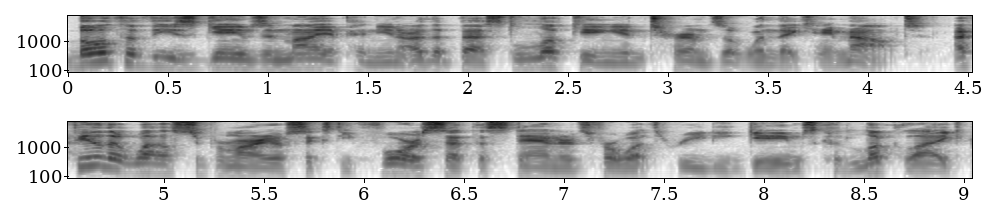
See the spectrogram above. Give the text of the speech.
Both of these games, in my opinion, are the best looking in terms of when they came out. I feel that while Super Mario 64 set the standards for what 3D games could look like,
